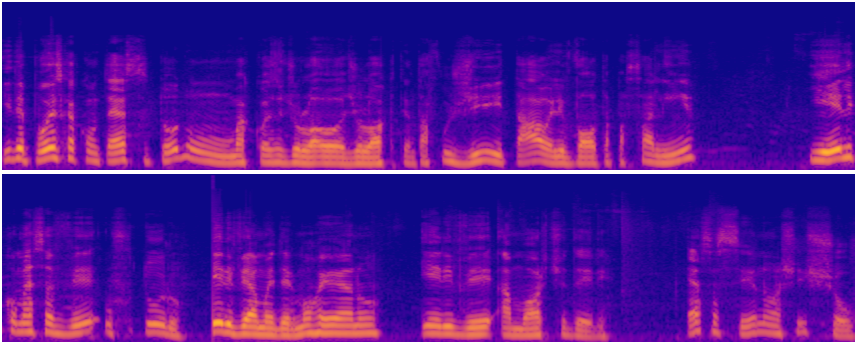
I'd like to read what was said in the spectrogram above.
E depois que acontece toda uma coisa de o, de o Loki tentar fugir e tal, ele volta pra salinha e ele começa a ver o futuro. Ele vê a mãe dele morrendo e ele vê a morte dele. Essa cena eu achei show.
